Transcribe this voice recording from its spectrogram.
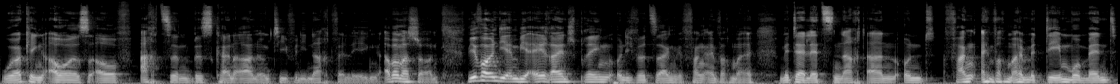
Working Hours auf 18 bis, keine Ahnung, tief in die Nacht verlegen. Aber mal schauen. Wir wollen die NBA reinspringen und ich würde sagen, wir fangen einfach mal mit der letzten Nacht an und fangen einfach mal mit dem Moment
